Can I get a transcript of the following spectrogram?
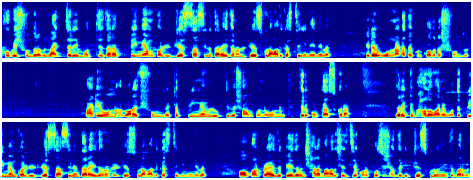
খুবই সুন্দর হবে। লাক্সারির মধ্যে যারা প্রিমিয়াম কোয়ালিটির ড্রেস চাচ্ছিলেন তারা এই ধরনের ড্রেসগুলো আমাদের কাছ থেকে নিয়ে নেবেন। এটার ওড়নাটা দেখুন কতটা সুন্দর। পার্টি ওড়না হবে, অনেক সুন্দর একটা প্রিমিয়াম লুক দেবে। সম্পূর্ণ ওড়নাটা থাকছে এরকম কাজ করা। যারা একটু ভালো মানের মধ্যে প্রিমিয়াম কোয়ালিটির ড্রেস চাচ্ছিলেন, তারা এই ধরনের ড্রেসগুলো আমাদের কাছ থেকে নিয়ে নেবেন। অফার প্রাইসে পেয়ে যাবেন। সারা বাংলাদেশের যে কোনো পজিশন থেকে ড্রেসগুলো নিতে পারবেন।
